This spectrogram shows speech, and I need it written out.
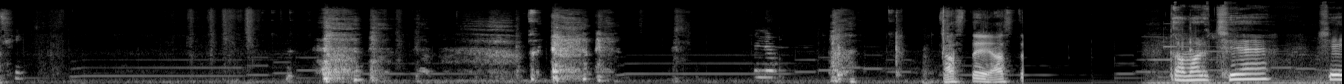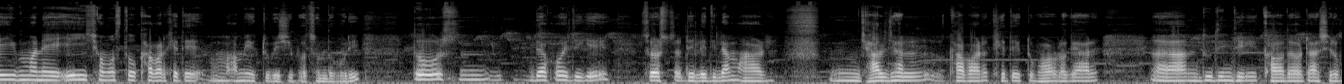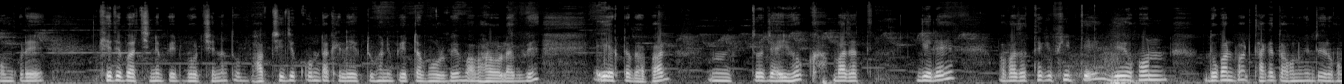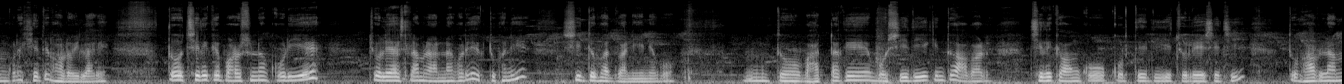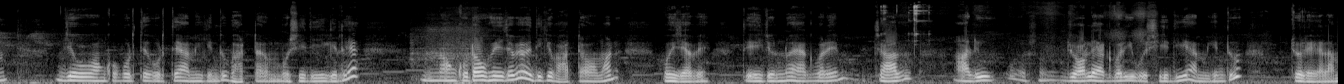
আস্তে আস্তে। তো আমার হচ্ছে সেই মানে এই সমস্ত খাবার খেতে আমি একটু বেশি পছন্দ করি। তো দেখো এদিকে সসটা ঢেলে দিলাম আর ঝাল ঝাল খাবার খেতে একটু ভালো লাগে আর দুদিন থেকে খাওয়া দাওয়াটা সেরকম করে খেতে পারছি না, পেট ভরছে না। তো ভাবছি যে কোনটা খেলে একটুখানি পেটটা ভরবে বা ভালো লাগবে, এই একটা ব্যাপার। তো যাই হোক, বাজার গেলে বা বাজার থেকে ফিরতে যখন দোকানপাট থাকে তখন কিন্তু এরকম করে খেতে ভালোই লাগে। তো ছেলেকে পড়াশোনা করিয়ে চলে আসলাম রান্নাঘরে, একটুখানি সিদ্ধ ভাত বানিয়ে নেব। তো ভাতটাকে বসিয়ে দিয়ে কিন্তু আবার ছেলেকে অঙ্ক করতে দিয়ে চলে এসেছি। তো ভাবলাম যে ও অঙ্ক করতে করতে আমি কিন্তু ভাতটা বসিয়ে দিয়ে গেলে অঙ্কটাও হয়ে যাবে, ওইদিকে ভাতটাও আমার হয়ে যাবে। তো এই জন্য একবারে চাল, আলু, জল একবারই বসিয়ে দিয়ে আমি কিন্তু চলে গেলাম।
